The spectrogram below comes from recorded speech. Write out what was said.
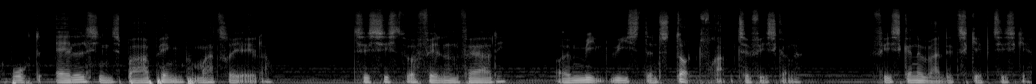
og brugte alle sine sparepenge på materialer. Til sidst var fælden færdig, og Emil viste den stolt frem til fiskerne. Fiskerne var lidt skeptiske,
